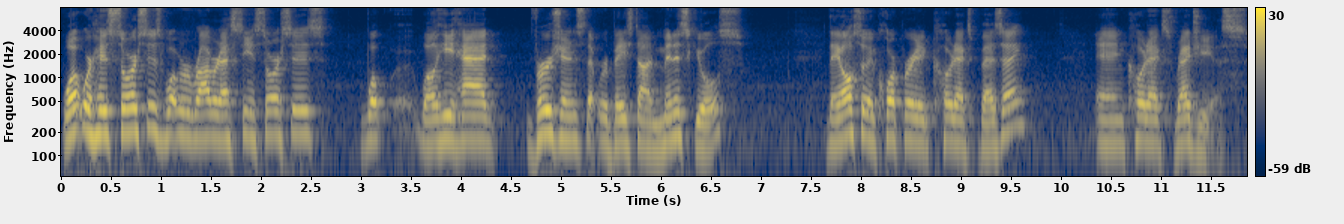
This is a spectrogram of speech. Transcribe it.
What were his sources? What were Robert Estienne's sources? What, well, he had versions that were based on minuscules. They also incorporated Codex Bezae and Codex Regius.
